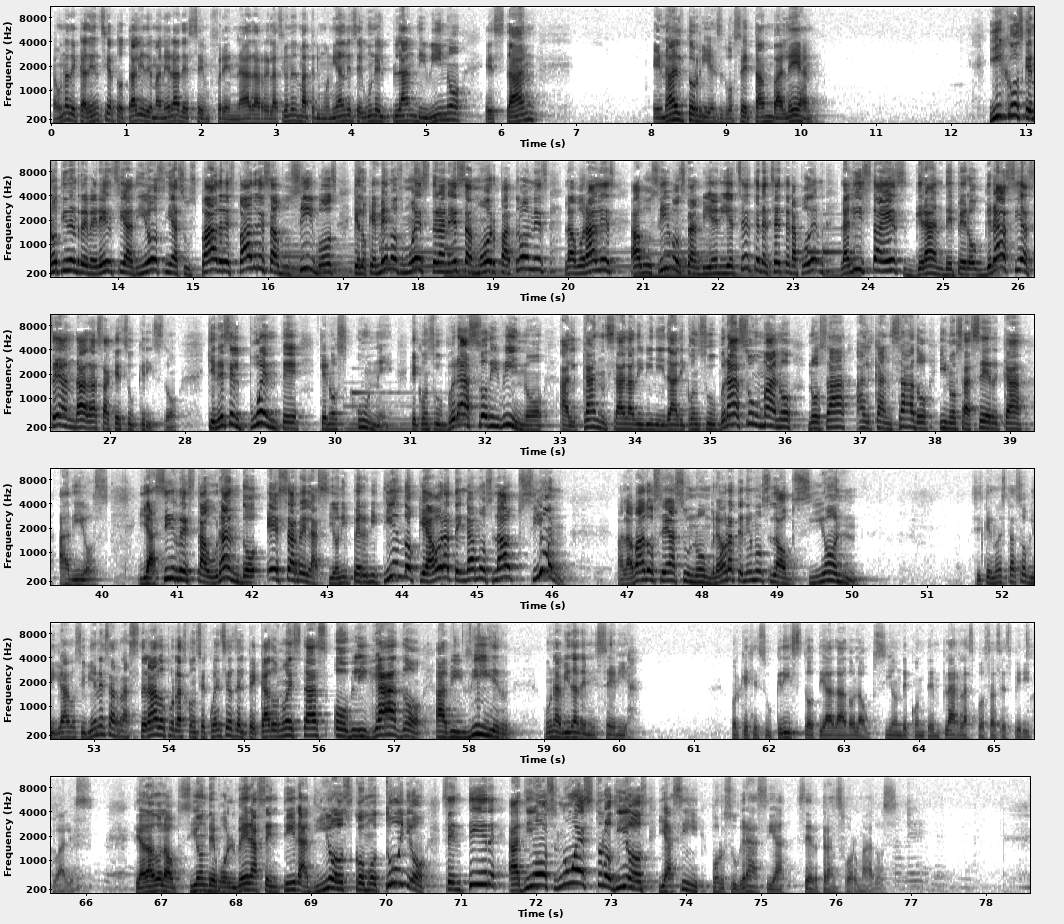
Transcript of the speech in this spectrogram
a una decadencia total y de manera desenfrenada. Relaciones matrimoniales según el plan divino están en alto riesgo, se tambalean. Hijos que no tienen reverencia a Dios ni a sus padres, padres abusivos que lo que menos muestran es amor, patrones laborales abusivos también, y etcétera, etcétera. la lista es grande, pero gracias sean dadas a Jesucristo, quien es el puente que nos une, que con su brazo divino alcanza la divinidad y con su brazo humano nos ha alcanzado y nos acerca a Dios y así restaurando esa relación y permitiendo que ahora tengamos la opción. Alabado sea su nombre, ahora tenemos la opción. Si es que no estás obligado, si vienes arrastrado por las consecuencias del pecado, no estás obligado a vivir una vida de miseria. Porque Jesucristo te ha dado la opción de contemplar las cosas espirituales te ha dado la opción de volver a sentir a Dios como tuyo, sentir a Dios nuestro Dios y así, por su gracia, ser transformados.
